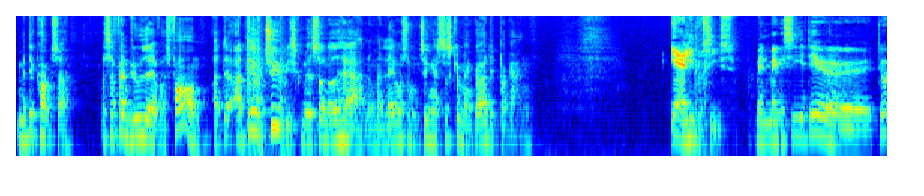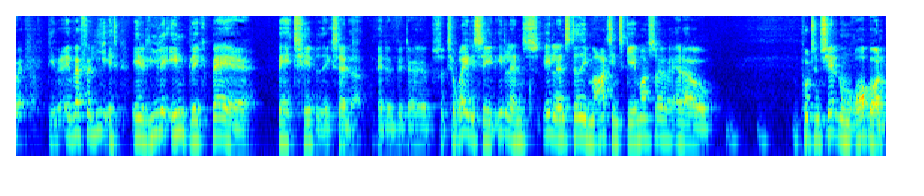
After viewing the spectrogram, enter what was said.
Men det kom så. Og så fandt vi ud af vores form. Og det, og det er jo typisk med sådan noget her, når man laver sådan nogle ting her, så skal man gøre det et par gange. Ja, lige præcis. Men man kan sige, at det er jo, det er, det er i hvert fald lige et, et lille indblik bag, bag tæppet, ikke sandt? Ja. At, der, så teoretisk set, et eller, andet, et eller andet sted i Martins gemmer, så er der jo potentielt nogle råbånd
